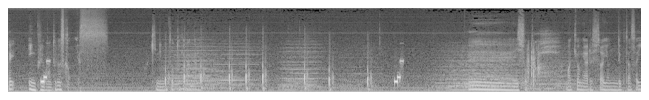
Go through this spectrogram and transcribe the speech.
はいインクリボン取りますか。イエス記念に取っとけ興味ある人は読んでください。フ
